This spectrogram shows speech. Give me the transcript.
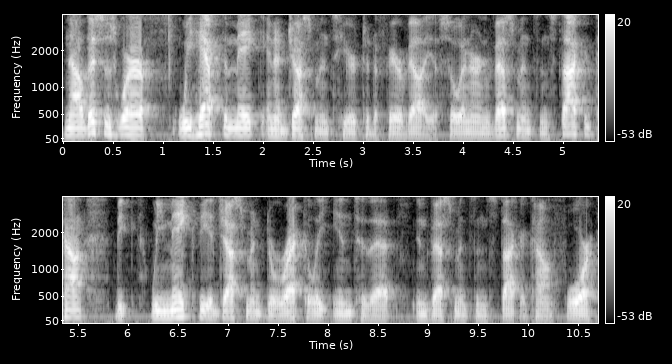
now this is where we have to make an adjustment here to the fair value. So in our investments in stock account, we make the adjustment directly into that investments in stock account for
